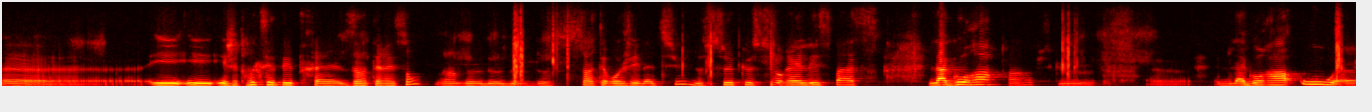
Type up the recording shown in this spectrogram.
Euh, et, j'ai trouvé que c'était très intéressant hein, de, s'interroger là-dessus, de ce que serait l'espace, l'agora, hein, puisque euh, l'agora ou euh,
